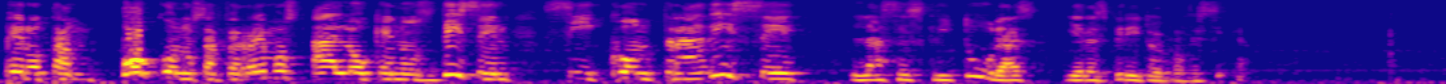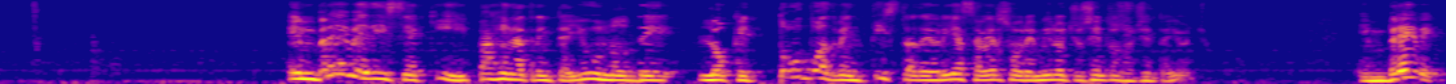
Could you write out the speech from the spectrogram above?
pero tampoco nos aferremos a lo que nos dicen si contradice las escrituras y el espíritu de profecía. En breve dice aquí, página 31, de lo que todo adventista debería saber sobre 1888. En breve,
